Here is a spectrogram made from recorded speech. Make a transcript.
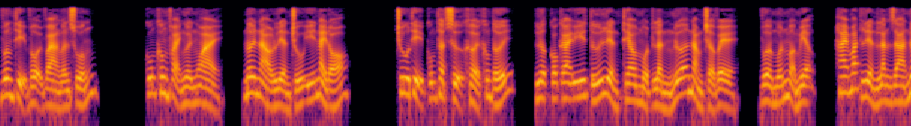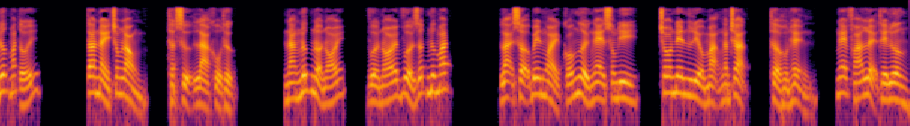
Vương thị vội vàng ấn xuống. Cũng không phải người ngoài, nơi nào liền chú ý này đó. Chu thị cũng thật sự khởi không tới, lược có cái ý tứ liền theo một lần nữa nằm trở về, vừa muốn mở miệng, hai mắt liền lăn ra nước mắt tới. Ta này trong lòng, thật sự là khổ thực. Nàng nước nở nói, vừa nói vừa rớt nước mắt. Lại sợ bên ngoài có người nghe xong đi, cho nên liều mạng ngăn chặn, thở hồn hển, nghe phá lệ thê lương.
